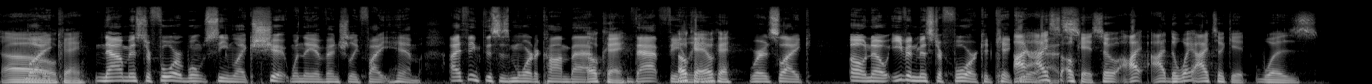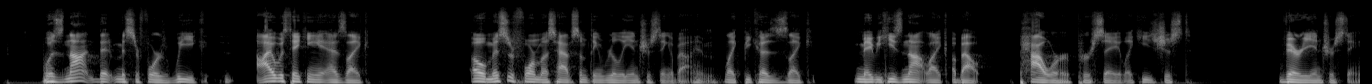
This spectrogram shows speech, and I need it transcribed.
Oh, like okay. now Mr. Four won't seem like shit when they eventually fight him. I think this is more to combat Okay. that feeling. Okay, okay. Where it's like, oh no, even Mr. Four could kick your I, I ass. okay, so I, I the way I took it was was not that Mr. Four is weak. I was taking it as like, oh, Mr. Four must have something really interesting about him, like because like maybe he's not like about power per se, like he's just very interesting.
